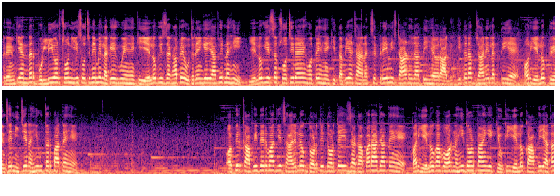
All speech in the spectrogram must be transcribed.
ट्रेन के अंदर बुल्ली और सोन ये सोचने में लगे हुए हैं कि ये लोग इस जगह पे उतरेंगे या फिर नहीं। ये लोग ये सब सोच ही रहे होते हैं कि तभी अचानक से ट्रेन स्टार्ट हो जाती है और आगे की तरफ़ जाने लगती है और ये लोग ट्रेन से नीचे नहीं उतर पाते हैं। और फिर काफ़ी देर बाद ये सारे लोग दौड़ते दौड़ते इस जगह पर आ जाते हैं। पर ये लोग अब और नहीं दौड़ पाएँगे क्योंकि ये लोग काफ़ी ज़्यादा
